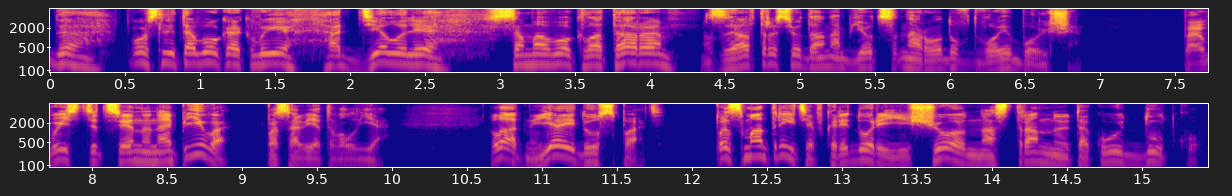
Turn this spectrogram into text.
«Да, после того, как вы отделали самого Клотара, завтра сюда набьется народу вдвое больше». «Повысьте цены на пиво?» — посоветовал я. «Ладно, я иду спать. Посмотрите в коридоре еще на странную такую дудку.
